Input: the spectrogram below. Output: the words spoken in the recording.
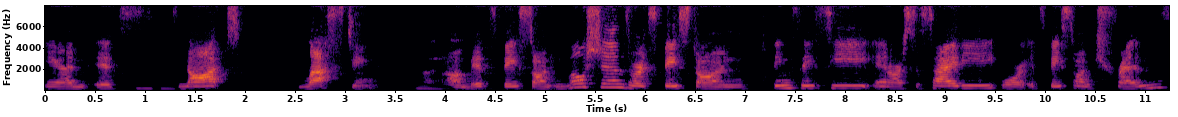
and it's mm-hmm. not lasting. Um, it's based on emotions or it's based on things they see in our society or it's based on trends.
